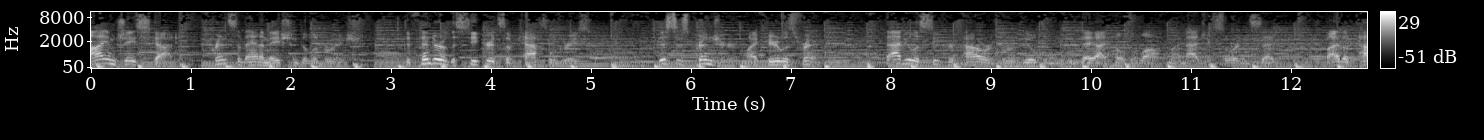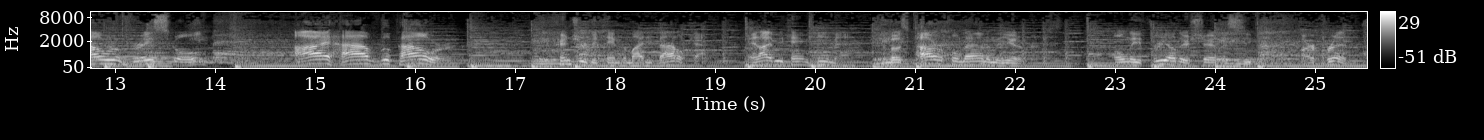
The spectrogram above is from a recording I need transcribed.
I am Jay Scotty, Prince of Animation Deliberation, defender of the secrets of Castle Grayskull. This is Cringer, my fearless friend. Fabulous secret powers were revealed to me the day I held aloft my magic sword and said, By the power of Grayskull, I have the power. Cringer became the mighty Battle Cat, and I became He-Man, the most powerful man in the universe. Only three others share this secret, our friends,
